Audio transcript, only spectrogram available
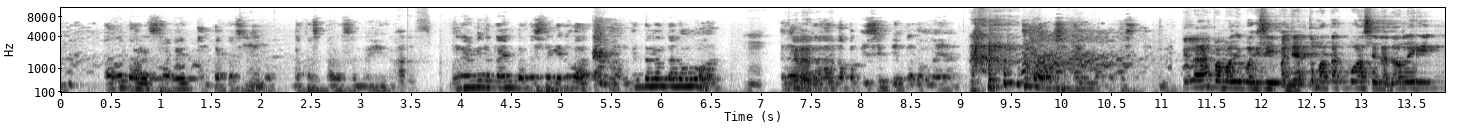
Ako para sa akin, ang batas na batas para sa mahirap. Atas. Marami na tayong batas na ginawa. Ang ganda ng tanong mo, ha? Hmm. Ganun. nakakapag-isip yung tanong na yan. Ano sa tingin mo ang batas na? Kailangan pa mag-isipan yan. Tumatakbo ka senador, eh,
